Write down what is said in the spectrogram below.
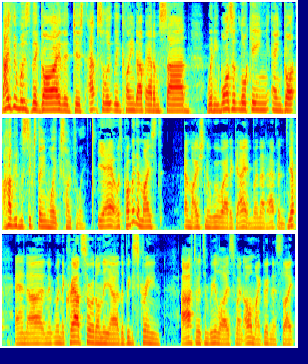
Nathan was the guy that just absolutely cleaned up Adam Saad when he wasn't looking and got 116 weeks, hopefully. Yeah, it was probably the most emotional we were at a game when that happened. Yep. And, uh, and the, when the crowd saw it on the uh, the big screen afterwards and realised, went, oh my goodness, like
